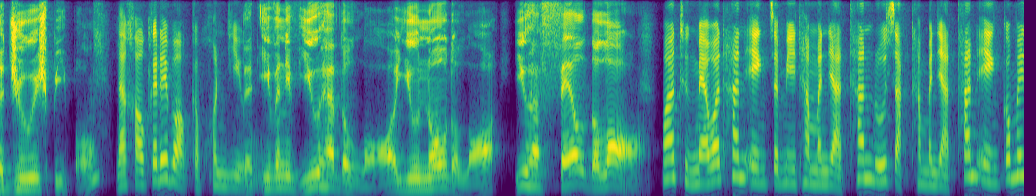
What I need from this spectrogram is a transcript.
the Jewish people แล้วเขาก็ได้บอกกับคนยิว that even if you have the law, you know the law, you have failed the law. ว่าถึงแม้ว่าท่านเองจะมีธรรมบัญญัติท่านรู้จักธรรมบัญญัติท่านเองก็ไม่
